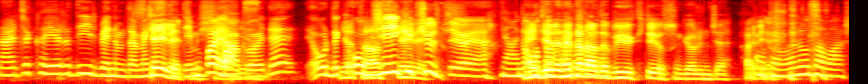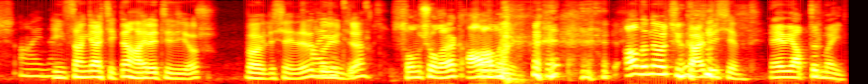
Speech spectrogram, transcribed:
Mercek ayarı değil benim demek Scale istediğim. Bayağı yani. böyle oradaki Yatağı objeyi küçültüyor ya. yani o Pencere da var, ne o kadar da var. büyük diyorsun görünce. Hani O da var o da var aynen. insan gerçekten hayret ediyor. Böyle şeyleri Hayret duyunca. ettik. Sonuç olarak almayın. Alın ölçün kardeşim. Ev yaptırmayın.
